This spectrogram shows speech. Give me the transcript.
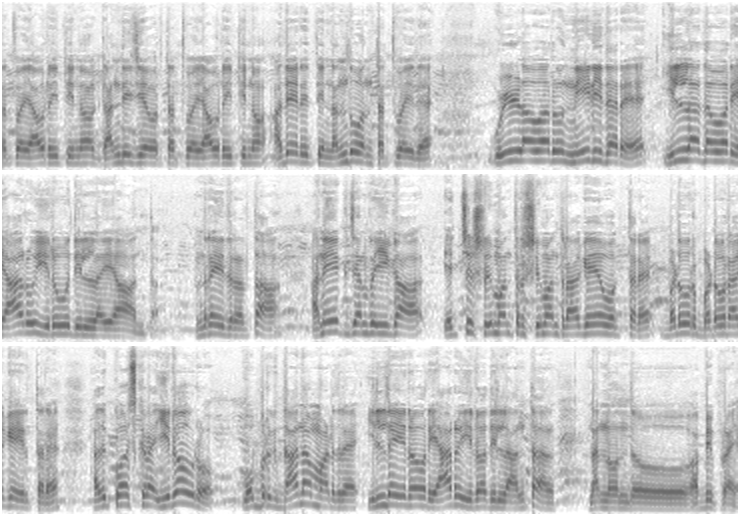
ತತ್ವ ಯಾವ ರೀತಿನೋ, ಗಾಂಧೀಜಿ ಅವ್ರ ತತ್ವ ಯಾವ ರೀತಿನೋ, ಅದೇ ರೀತಿ ನಂದು ಒಂದು ತತ್ವ ಇದೆ. ಉಳ್ಳವರು ನೀಡಿದರೆ ಇಲ್ಲದವರು ಯಾರೂ ಇರುವುದಿಲ್ಲಯ್ಯ ಅಂತ. ಅಂದರೆ ಇದರರ್ಥ ಅನೇಕ ಜನರು ಈಗ ಹೆಚ್ಚು ಶ್ರೀಮಂತರು ಶ್ರೀಮಂತರಾಗೇ ಹೋಗ್ತಾರೆ, ಬಡವರು ಬಡವರಾಗೇ ಇರ್ತಾರೆ. ಅದಕ್ಕೋಸ್ಕರ ಇರೋರು ಒಬ್ರಿಗೆ ದಾನ ಮಾಡಿದ್ರೆ ಇಲ್ಲದೆ ಇರೋರು ಯಾರೂ ಇರೋದಿಲ್ಲ ಅಂತ ನನ್ನ ಒಂದು ಅಭಿಪ್ರಾಯ.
